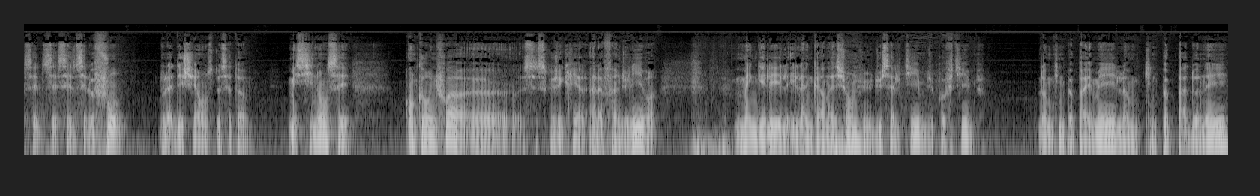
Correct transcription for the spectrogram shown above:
c'est, c'est le fond de la déchéance de cet homme. Mais sinon, c'est encore une fois, euh, c'est ce que j'écris à, la fin du livre, Mengele est l'incarnation du, du sale type, du pauvre type. L'homme qui ne peut pas aimer, l'homme qui ne peut pas donner,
